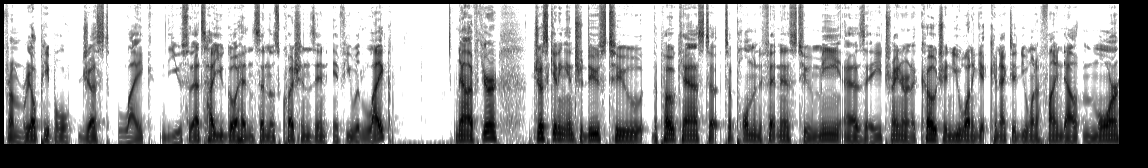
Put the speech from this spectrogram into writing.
from real people just like you. So that's how you go ahead and send those questions in if you would like. Now, if you're just getting introduced to the podcast, to, to Poehlmann Fitness, to me as a trainer and a coach, and you want to get connected, you want to find out more,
